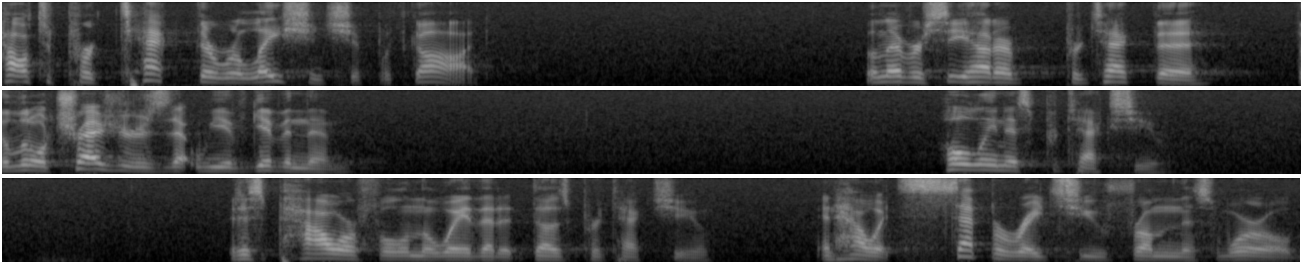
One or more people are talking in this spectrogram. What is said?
how to protect their relationship with God. They'll never see how to protect the, the little treasures that we have given them. Holiness protects you. It is powerful in the way that it does protect you and how it separates you from this world.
